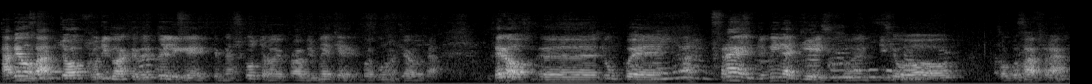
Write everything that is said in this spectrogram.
abbiamo fatto, lo dico anche per quelli che, che mi ascoltano, che probabilmente qualcuno già lo sa, però eh, dunque fra il 2010, come dicevo poco fa, fra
